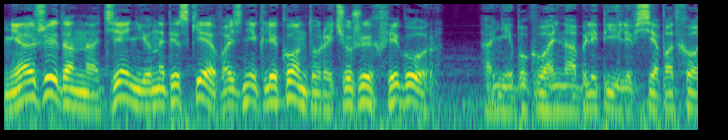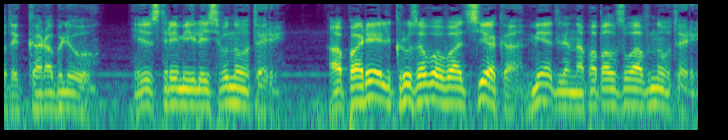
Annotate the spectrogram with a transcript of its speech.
Неожиданно тенью на песке возникли контуры чужих фигур. Они буквально облепили все подходы к кораблю и стремились внутрь. А парель грузового отсека медленно поползла внутрь.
